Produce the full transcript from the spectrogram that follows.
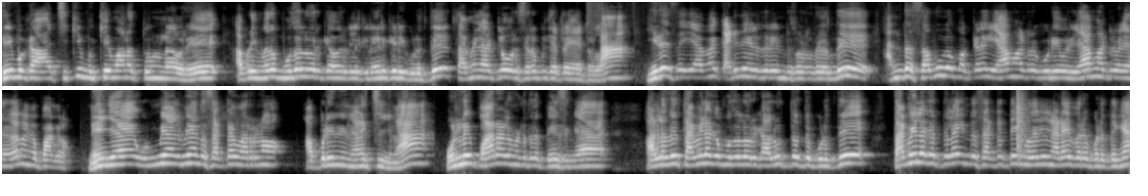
திமுக ஆட்சிக்கு முக்கியமான தூண்னவர் அப்படிங்கும்போது முதல்வருக்கு அவர்களுக்கு நெருக்கடி கொடுத்து தமிழ்நாட்டில் ஒரு சிறப்பு சட்டம் ஏற்றலாம். இதை செய்யாம கடிதம் எழுதுறேன் என்று சொல்றது வந்து அந்த சமூக மக்களை ஏமாற்றக்கூடிய ஒரு ஏமாற்று வேலையாக தான் நாங்கள் பார்க்குறோம் நீங்கள் உண்மையாலுமே அந்த சட்டம் வரணும் அப்படின்னு நினச்சிங்கன்னா ஒன்று பாராளுமன்றத்தில் பேசுங்க அல்லது தமிழக முதல்வருக்கு அழுத்தத்தை கொடுத்து தமிழகத்தில் இந்த சட்டத்தை முதலில் நடைமுறைப்படுத்துங்க.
